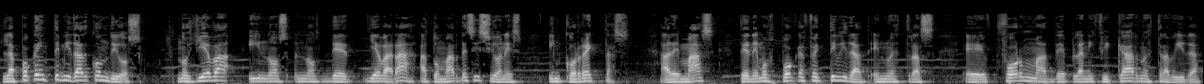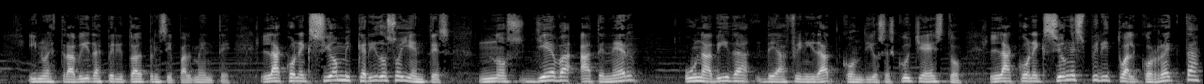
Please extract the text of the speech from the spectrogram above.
La poca intimidad con Dios nos lleva y nos, nos llevará a tomar decisiones incorrectas. Además, tenemos poca efectividad en nuestras eh, formas de planificar nuestra vida y nuestra vida espiritual principalmente. La conexión, mis queridos oyentes, nos lleva a tener una vida de afinidad con Dios. Escuche esto, la conexión espiritual correcta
